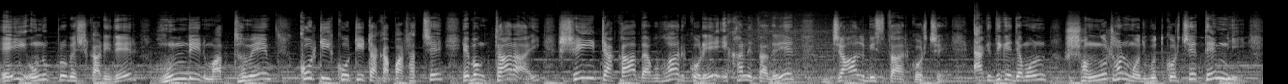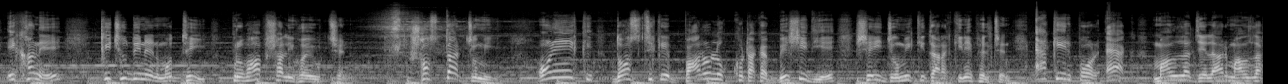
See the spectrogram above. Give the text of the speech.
এই অনুপ্রবেশকারীদের হুন্ডির মাধ্যমে কোটি কোটি টাকা পাঠাচ্ছে এবং তারাই সেই টাকা ব্যবহার করে এখানে তাদের জাল বিস্তার করছে। একদিকে যেমন সংগঠন মজবুত করছে, তেমনি এখানে কিছুদিনের মধ্যেই প্রভাবশালী হয়ে উঠছেন। সস্তার জমি অনেক দশ থেকে বারো লক্ষ টাকা বেশি দিয়ে সেই জমি কি তারা কিনে ফেলছেন। একের পর এক মালদা জেলার, মালদা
